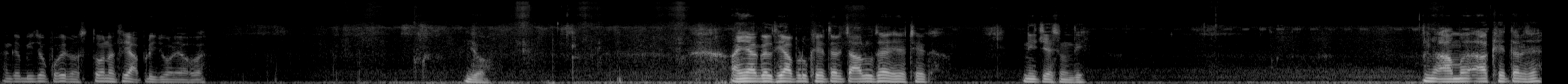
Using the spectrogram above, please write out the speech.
કારણ કે બીજો કોઈ રસ્તો નથી આપણી જોડે હવે. જો. અહીંયા આગળથી આપણું ખેતર ચાલુ થાય છે ઠેક નીચે સુધી. આમાં આ ખેતર છે.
